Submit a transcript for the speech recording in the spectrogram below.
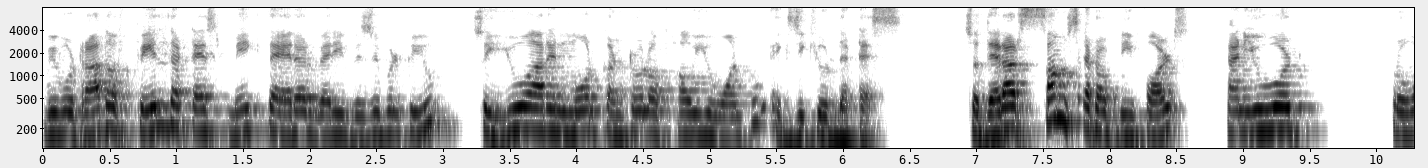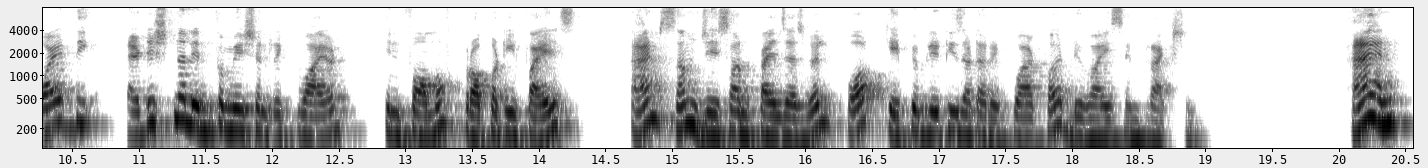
we would rather fail the test, make the error very visible to you. So you are in more control of how you want to execute the test. So there are some set of defaults and you would provide the additional information required in form of property files and some JSON files as well for capabilities that are required for device interaction. And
